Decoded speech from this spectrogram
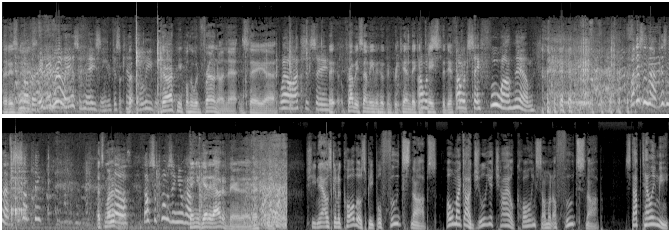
That is another. nice. It, it really is amazing. You just can't But believe it. There are people who would frown on that and say, uh, Well, I should say. they, probably some even who can pretend they can would, taste the difference. I would say foo on them. but isn't that isn't that something? That's Now, marvelous. Now supposing you have Can you get it out of there, though? That's, She now is going to call those people food snobs. Oh my God, Julia Child calling someone a food snob. Stop telling me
